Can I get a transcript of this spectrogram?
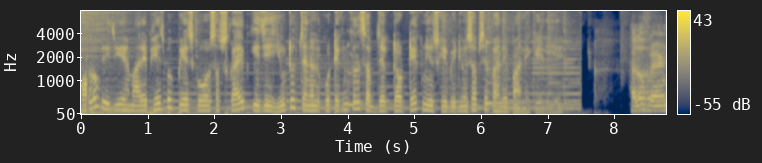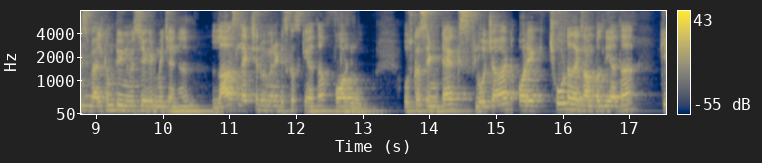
फॉलो कीजिए हमारे फेसबुक पेज को और सब्सक्राइब कीजिए यूट्यूब चैनल को टेक्निकल सब्जेक्ट और टेक न्यूज़ के वीडियो सबसे पहले पाने के लिए। Hello friends welcome to university academy channel last lecture में मैंने डिस्कस किया था फॉर लूप उसका सिंटेक्स फ्लो चार्ट और एक छोटा सा एग्ज़ाम्पल दिया था कि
